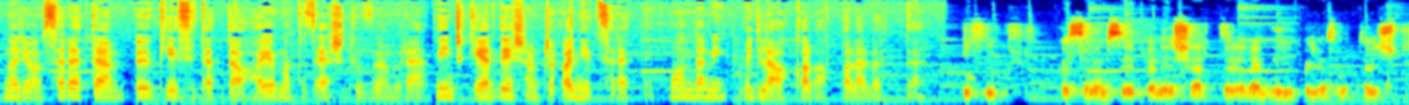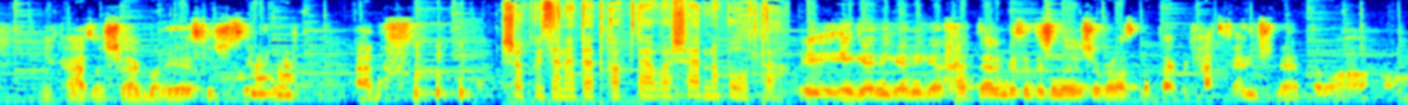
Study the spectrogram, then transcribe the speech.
nagyon szeretem, ő készítette a hajamat az esküvőmre. Nincs kérdésem, csak annyit szeretnék mondani, hogy le a kalappal előtte. Köszönöm szépen, és hát reméljük, hogy azóta is még házasságban élsz, és szép volt Sok üzenetet kaptál vasárnap óta? I- igen, igen, igen. Hát természetesen nagyon sokan azt mondták, hogy hát felismertem a, a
